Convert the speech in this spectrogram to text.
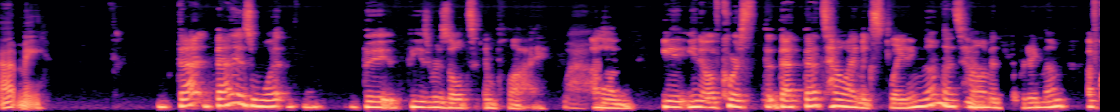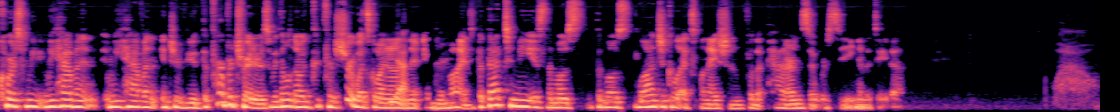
at me. That that is what the these results imply. Wow. Um, you know, of course, th- that that's how I'm explaining them. That's how yeah. I'm interpreting them. Of course, we, we haven't we haven't interviewed the perpetrators. We don't know for sure what's going on yeah. in, their, in, their, minds. But that to me is the most the most logical explanation for the patterns that we're seeing in the data. Wow.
